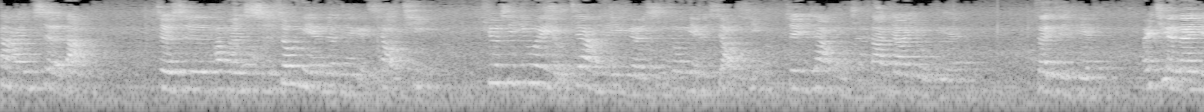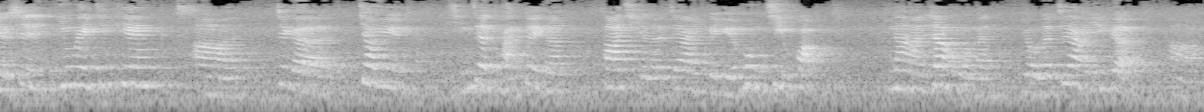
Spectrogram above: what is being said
大安社大，这是他们十周年的这个校庆。就是因为有这样的一个十周年的校庆，所以让我们大家有缘在这边，而且呢，也是因为今天啊，这个教育行政团队呢发起了这样一个圆梦计划，那让我们有了这样一个啊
